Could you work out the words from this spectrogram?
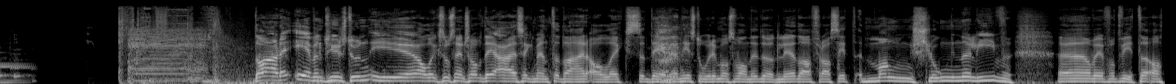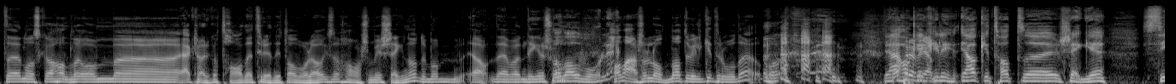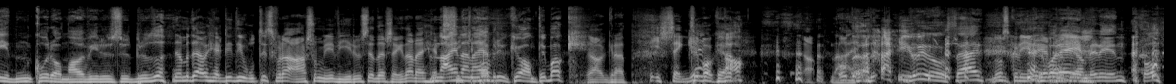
Da er det eventyrstund i Alex Rosenshov. Det er segmentet der Alex deler en historie med oss vanlige dødelige da fra sitt mangslungne liv. Uh, og vi har fått vite at det nå skal handle om uh, Jeg klarer ikke å ta det trynet ditt alvorlig, Alex. Du har så mye skjegg nå. Du må, ja, det var en digresjon. Ta? Han er så lodden at du vil ikke tro det. Og, Jeg har, ikke, jeg har ikke tatt uh, skjegget siden koronavirusutbruddet. ja, men det er jo helt idiotisk, for det er så mye virus i det skjegget der. Det er jeg helt Nei, nei, nei, jeg bruker jo antibac. Ja, greit. I skjegget? Tilbake til Ja. ja. Og det, det, jo, jo, se her. Nå sklir det bare heller det inn. Sånn.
